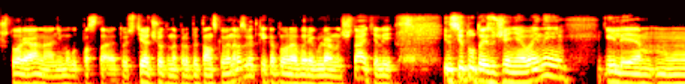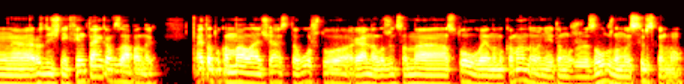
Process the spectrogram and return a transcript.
что реально они могут поставить. То есть те отчеты, например, британской военной разведки, которые вы регулярно читаете, или Института изучения войны, или различных финтенков западных, это только малая часть того, что реально ложится на стол военному командованию, и тому же Залужному и Сырскому.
